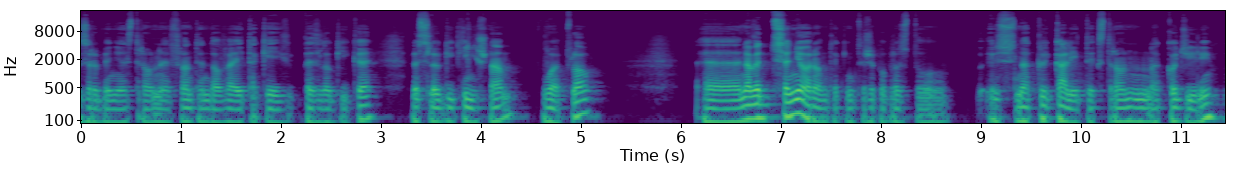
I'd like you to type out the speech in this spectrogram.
zrobienie strony frontendowej takiej bez logiki, bez logiki niż nam w Webflow. E, nawet seniorom takim, którzy po prostu już naklikali tych stron, nakodzili.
